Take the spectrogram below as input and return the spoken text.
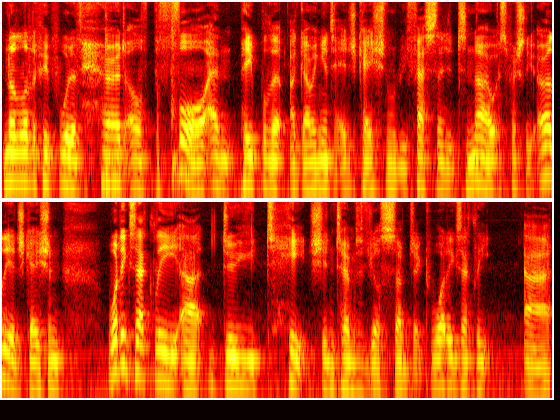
not a lot of people would have heard of before, and people that are going into education would be fascinated to know, especially early education. What exactly uh, do you teach in terms of your subject? What exactly uh,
